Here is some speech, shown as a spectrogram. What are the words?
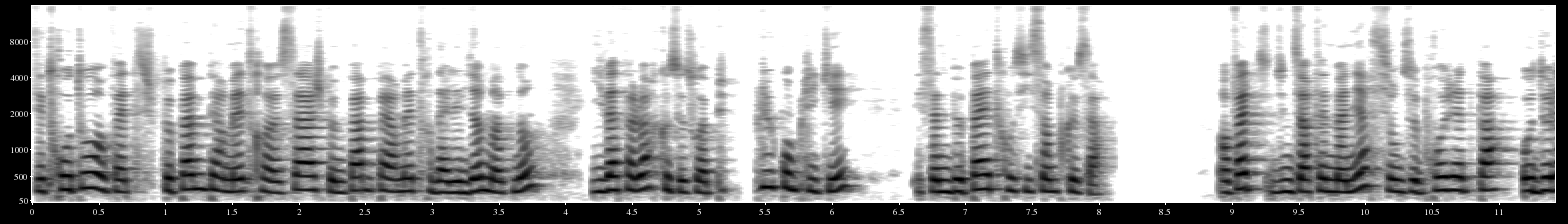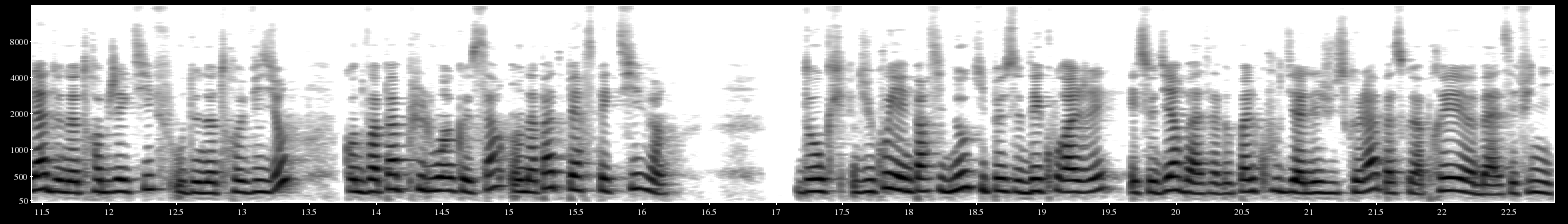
c'est trop tôt en fait, je peux pas me permettre ça, je peux pas me permettre d'aller bien maintenant, il va falloir que ce soit plus compliqué et ça ne peut pas être aussi simple que ça. En fait, d'une certaine manière, si on ne se projette pas au-delà de notre objectif ou de notre vision, qu'on ne voit pas plus loin que ça, on n'a pas de perspective. Donc, du coup, il y a une partie de nous qui peut se décourager et se dire, bah, ça vaut pas le coup d'y aller jusque-là parce qu'après, euh, bah, c'est fini.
